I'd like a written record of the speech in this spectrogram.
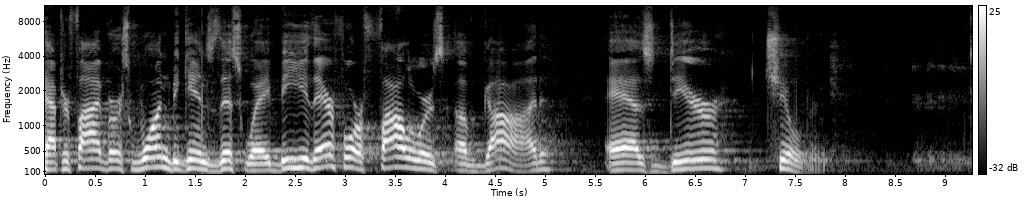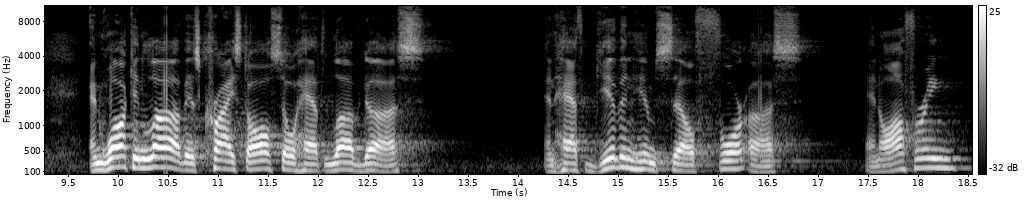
Chapter 5, verse 1 begins this way Be ye therefore followers of God as dear children, and walk in love as Christ also hath loved us, and hath given himself for us, an offering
